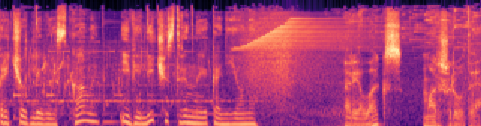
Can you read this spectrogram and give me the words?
причудливые скалы и величественные каньоны. Релакс маршруты.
